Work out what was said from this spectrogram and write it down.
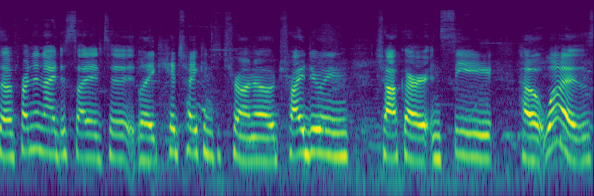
so a friend and I decided to like hitchhike into Toronto, try doing chalk art, and see how it was.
